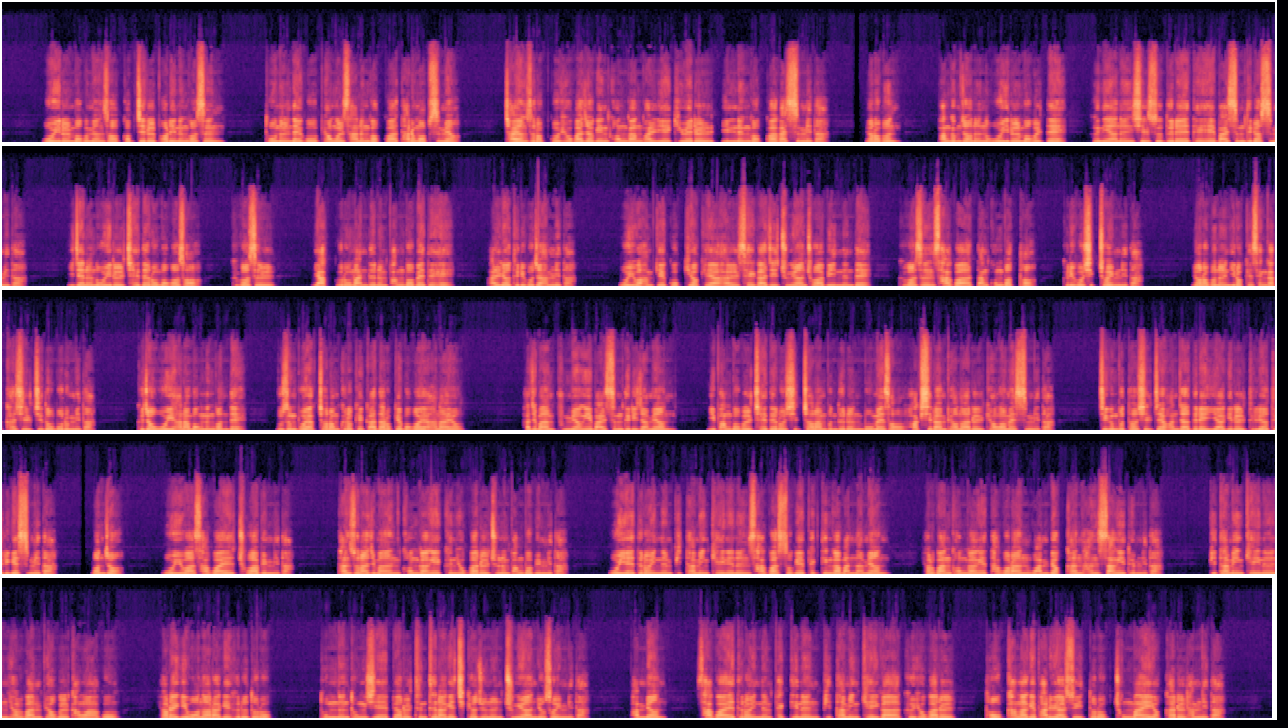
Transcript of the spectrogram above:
오이를 먹으면서 껍질을 버리는 것은 돈을 내고 병을 사는 것과 다름없으며 자연스럽고 효과적인 건강 관리의 기회를 잃는 것과 같습니다. 여러분, 방금 저는 오이를 먹을 때 흔히 하는 실수들에 대해 말씀드렸습니다. 이제는 오이를 제대로 먹어서 그것을 약으로 만드는 방법에 대해 알려드리고자 합니다. 오이와 함께 꼭 기억해야 할 세 가지 중요한 조합이 있는데 그것은 사과, 땅콩 버터, 그리고 식초입니다. 여러분은 이렇게 생각하실지도 모릅니다. 그저 오이 하나 먹는 건데 무슨 보약처럼 그렇게 까다롭게 먹어야 하나요? 하지만 분명히 말씀드리자면 이 방법을 제대로 실천한 분들은 몸에서 확실한 변화를 경험했습니다. 지금부터 실제 환자들의 이야기를 들려드리겠습니다. 먼저 오이와 사과의 조합입니다. 단순하지만 건강에 큰 효과를 주는 방법입니다. 오이에 들어있는 비타민 K는 사과 속의 펙틴과 만나면 혈관 건강에 탁월한 완벽한 한 쌍이 됩니다. 비타민 K는 혈관 벽을 강화하고 혈액이 원활하게 흐르도록 돕는 동시에 뼈를 튼튼하게 지켜주는 중요한 요소입니다. 반면 사과에 들어있는 팩틴은 비타민 K가 그 효과를 더욱 강하게 발휘할 수 있도록 촉마의 역할을 합니다.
